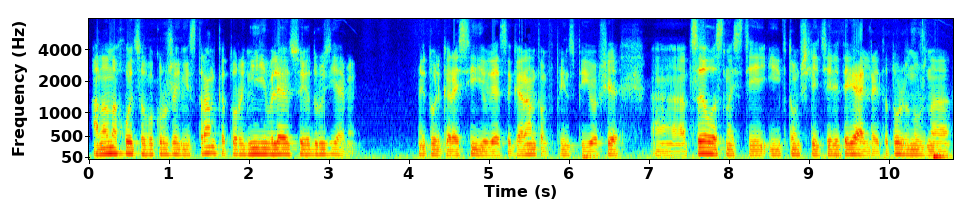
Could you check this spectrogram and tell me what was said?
она находится в окружении стран, которые не являются ее друзьями и только Россия является гарантом, в принципе, ее вообще э, целостности и в том числе территориально. Это тоже нужно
